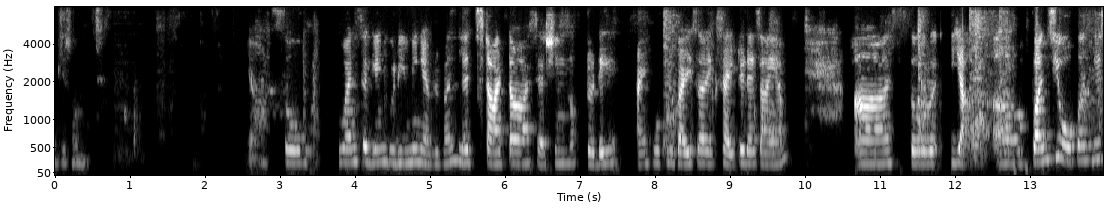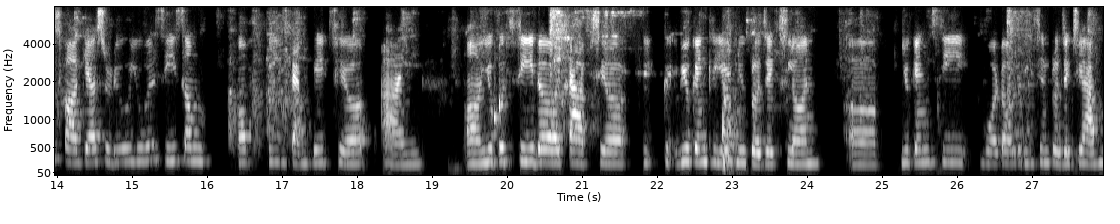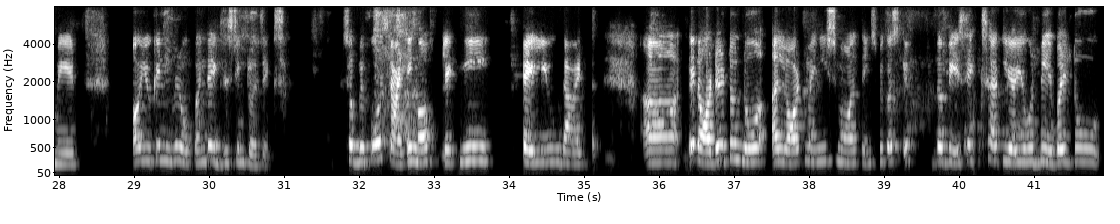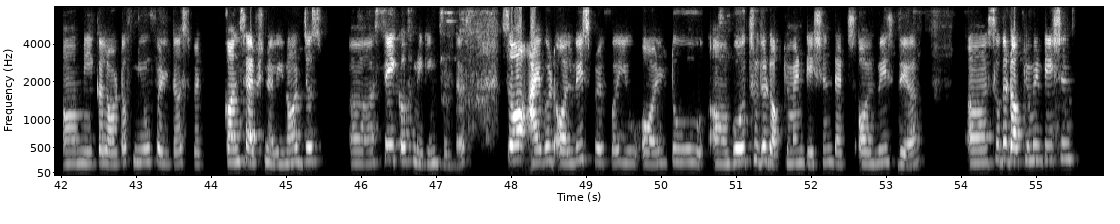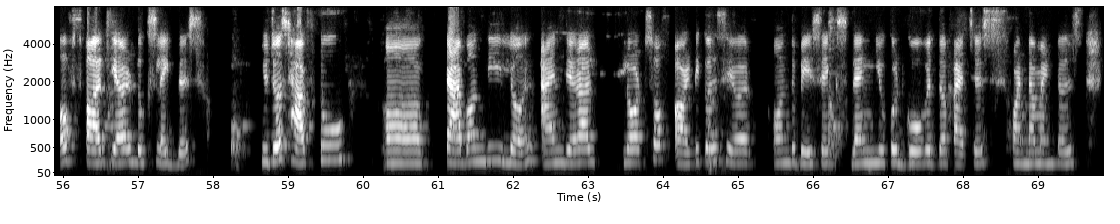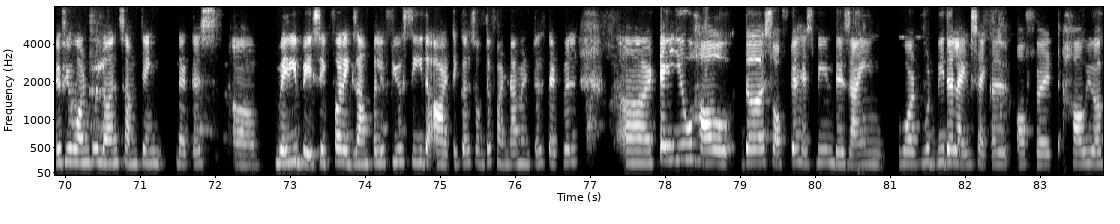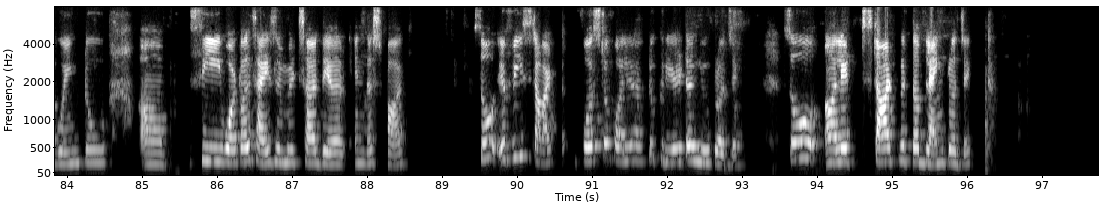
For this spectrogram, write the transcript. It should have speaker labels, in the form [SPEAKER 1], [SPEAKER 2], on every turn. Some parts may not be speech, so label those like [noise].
[SPEAKER 1] Thank you so much. Yeah, so once again, good evening, everyone. Let's start our session of today. I hope you guys are excited as I am. Uh, so yeah, uh, once you open this Spark AR Studio, you will see some of the templates here and uh, you could see the tabs here. You can create new projects, learn. Uh, you can see what all the recent projects you have made, or you can even open the existing projects. So before starting off, let me tell you that uh, in order to know a lot many small things, because if the basics are clear, you would be able to uh, make a lot of new filters with conceptually, not just uh, sake of making filters. So I would always prefer you all to uh, go through the documentation that's always there. Uh, so the documentation of Spark AR looks like this. You just have to uh, tab on the learn and there are lots of articles here on the basics. Then you could go with the patches fundamentals. If you want to learn something that is uh, very basic for example if you see the articles of the fundamentals that will uh, tell you how the software has been designed what would be the life cycle of it how you are going to uh, see what all size limits are there in the spark so if we start first of all you have to create a new project. So uh, let's start with a blank project.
